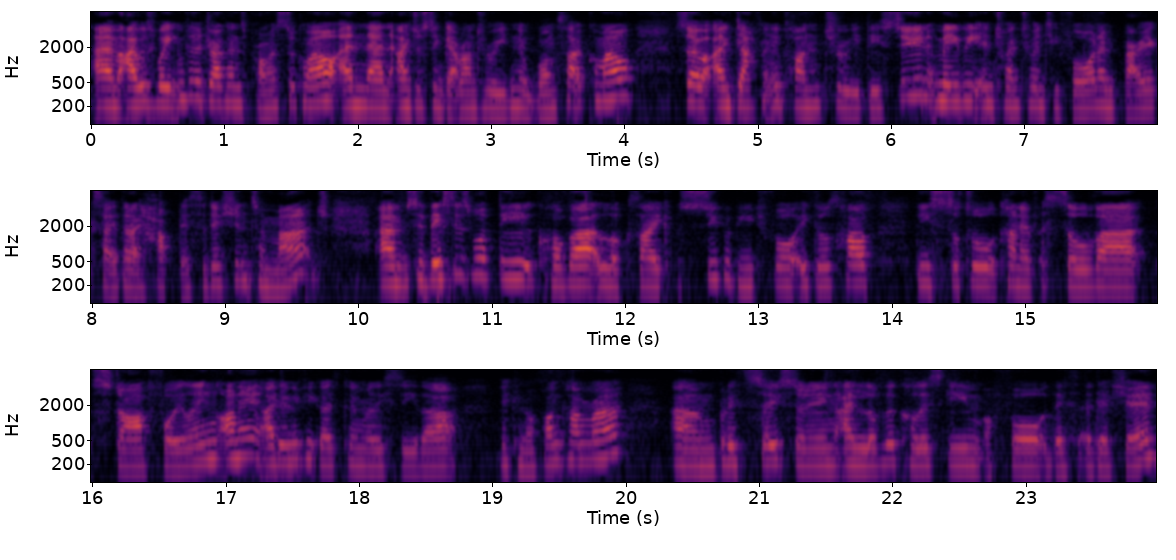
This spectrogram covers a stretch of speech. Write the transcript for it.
Um, I was waiting for The Dragon's Promise to come out and then I just didn't get around to reading it once that come out. So I definitely plan to read these soon, maybe in 2024. And I'm very excited that I have this edition to match. Um, so this is what the cover looks like. Super beautiful. It does have these subtle kind of silver star foiling on it. I don't know if you guys can really see that picking up on camera um, but it's so stunning i love the color scheme for this edition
